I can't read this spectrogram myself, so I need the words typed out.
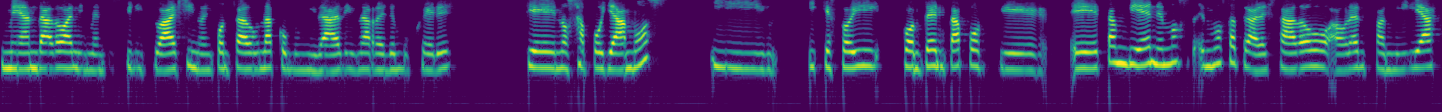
me han dado alimento espiritual, sino he encontrado una comunidad y una red de mujeres que nos apoyamos y, y que estoy contenta porque eh, también hemos, hemos atravesado ahora en familia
